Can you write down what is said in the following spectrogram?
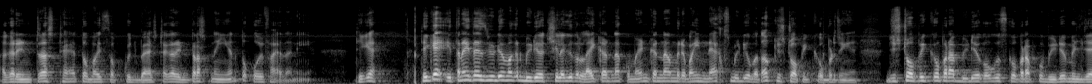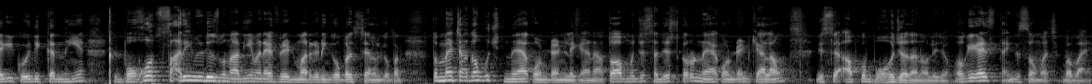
अगर इंटरेस्ट है तो भाई सब कुछ बेस्ट है। अगर इंटरेस्ट नहीं है तो कोई फ़ायदा नहीं है। ठीक है? ठीक है, इतना ही था इस वीडियो में। अगर वीडियो अच्छी लगी तो लाइक करना कमेंट करना। मेरे भाई नेक्स्ट वीडियो बताओ किस टॉपिक के ऊपर चाहिए। जिस टॉपिक के ऊपर आप वीडियो कहोगे, उसके ऊपर आपको वीडियो मिल जाएगी, कोई दिक्कत नहीं है। बहुत सारी वीडियोस बना दी है मैंने एफिलेट मार्केटिंग के ऊपर, इस चैनल के ऊपर। तो मैं चाहता हूँ कुछ नया कॉन्टेंट लेके आना। तो आप मुझे सजेस्ट करो नया कॉन्टेंट क्या लाऊँ, जिससे आपको बहुत ज़्यादा नॉलेज हो। Okay guys thank you so much bye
